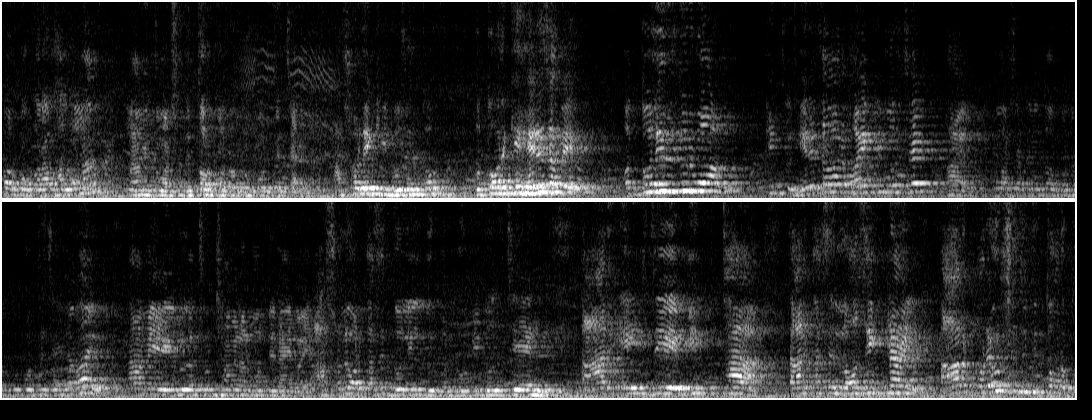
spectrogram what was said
তর্ক করা ভালো না আমি তোমার সাথে তর্ক টর্ক করতে চাই আসলে কি বুঝেন তো? ও তর্কে হেরে যাবে। ও দলিল দুর্বল। কিন্তু হেরে যাওয়ার ভয় কি বলছে? ভাই, তোমার সাথে আমি তর্ক টর্ক করতে চাই না, ভাই। আমি এগুলো ছোট মধ্যে নাই ভাই। আসলে ওর কাছে দলিল দুর্বল নবী বলছেন, তার এই যে মিথ্যা, তার কাছে লজিক নাই, তারপরেও সে যদি তর্ক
